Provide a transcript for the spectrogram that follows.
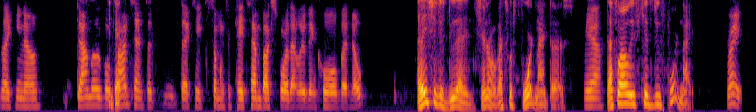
like you know, downloadable got- content that that could, someone could pay ten bucks for. That would have been cool, but nope. And they should just do that in general. That's what Fortnite does. Yeah, That's why all these kids do Fortnite. right.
